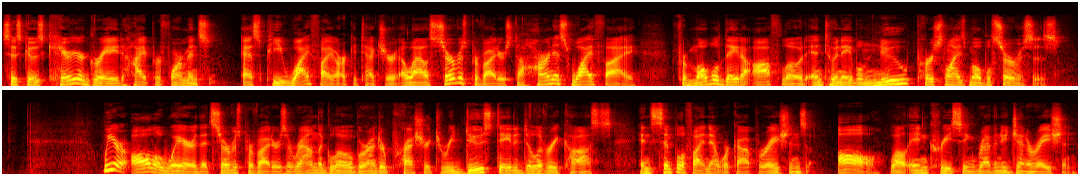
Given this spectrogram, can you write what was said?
Cisco's carrier grade high performance SP Wi-Fi architecture allows service providers to harness Wi-Fi for mobile data offload and to enable new personalized mobile services. We are all aware that service providers around the globe are under pressure to reduce data delivery costs and simplify network operations, all while increasing revenue generation.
